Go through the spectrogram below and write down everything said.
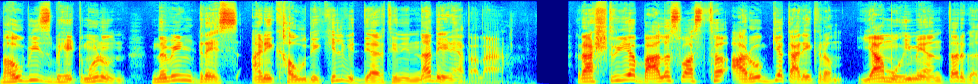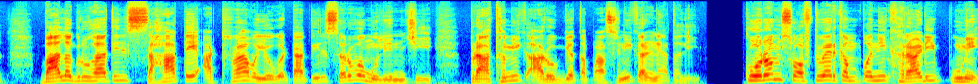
भाऊबीज भेट म्हणून नवीन ड्रेस आणि खाऊ देखील विद्यार्थिनींना देण्यात आला. राष्ट्रीय बालस्वास्थ्य आरोग्य कार्यक्रम या मोहिमेअंतर्गत बालगृहातील सहा ते अठरा वयोगटातील सर्व मुलींची प्राथमिक आरोग्य तपासणी करण्यात आली. Quorum software company Kharadi Pune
